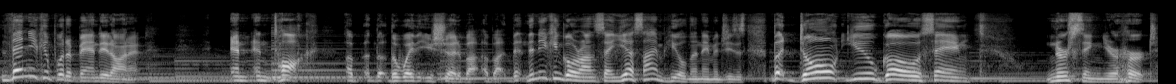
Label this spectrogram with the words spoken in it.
Then you can put a band-aid on it and, and talk the, the, way that you should about, about then you can go around saying, yes, I'm healed in the name of Jesus. But don't you go saying, nursing your hurt,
